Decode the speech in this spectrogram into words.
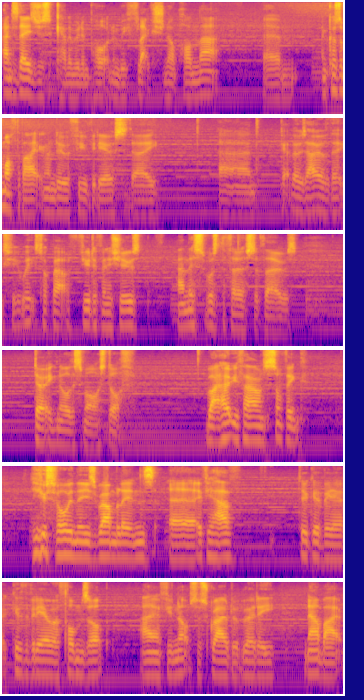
and today's just kind of an important reflection upon that. Um, and because I'm off the bike, I'm going to do a few videos today and get those out over the next few weeks. Talk about a few different issues, and this was the first of those don't ignore the small stuff. Right, I hope you found something useful in these ramblings. Uh, if you have, do give, video, give the video a thumbs up. And if you're not subscribed already, now might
